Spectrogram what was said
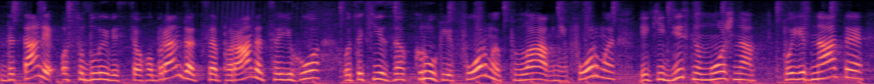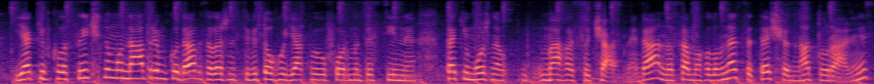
деталі, особливість цього бренда це порада, це його отакі закруглі форми, плавні форми, які дійсно можна поєднати як і в класичному напрямку, да, в залежності від того, як ви оформите стіни, так і можна мега сучасний. Да? Но саме головне це те, що натуральність,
